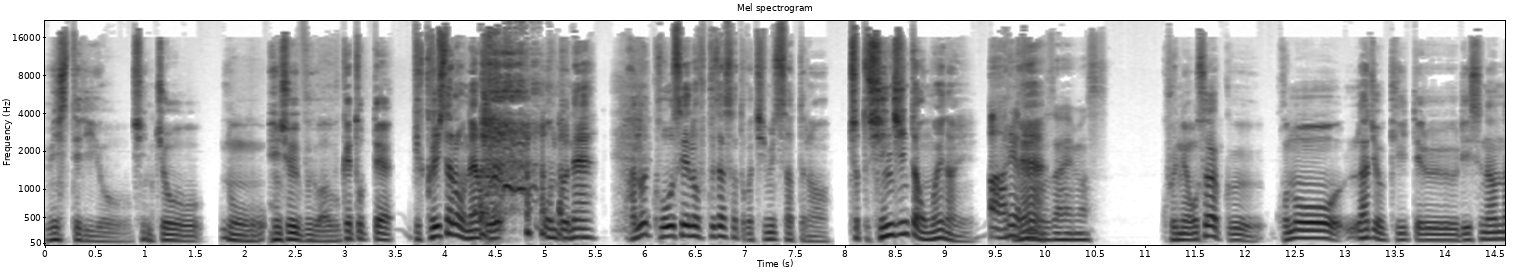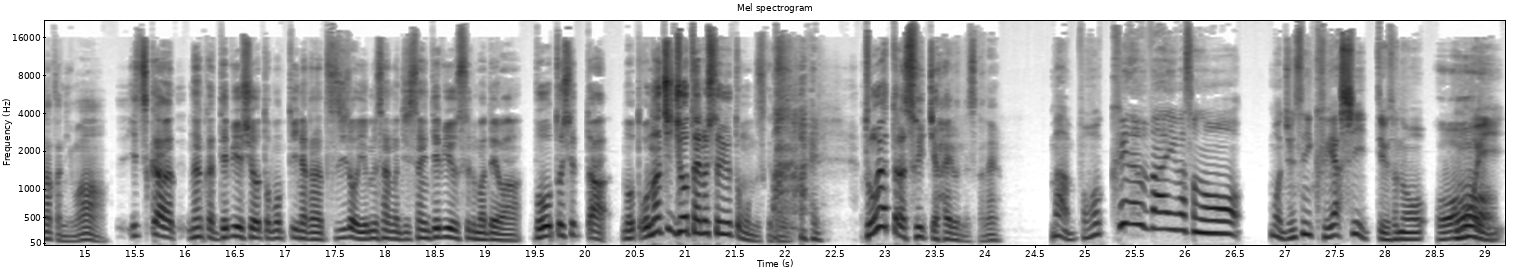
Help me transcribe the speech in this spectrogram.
ミステリーを新潮の編集部は受け取ってびっくりしたろうね。お本当ね。あの構成の複雑さとか緻密さってのはちょっと新人とは思えない。あありがとうございます。これね、おそらくこのラジオ聞いてるリスナーの中には、いつかなんかデビューしようと思っていながら辻堂由美さんが実際にデビューするまではぼーっとしてたのと同じ状態の人いると思うんですけど、はい。どうやったらスイッチ入るんですかね？まあ僕の場合はそのもう純粋に悔しいっていうその思い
